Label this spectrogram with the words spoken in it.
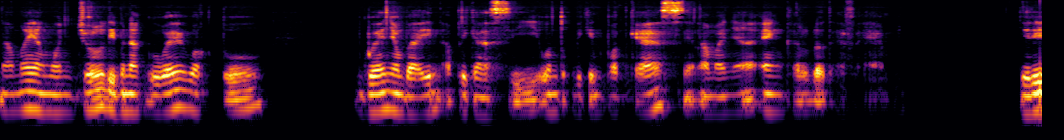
nama yang muncul di benak gue waktu gue nyobain aplikasi untuk bikin podcast yang namanya Anchor.fm. Jadi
